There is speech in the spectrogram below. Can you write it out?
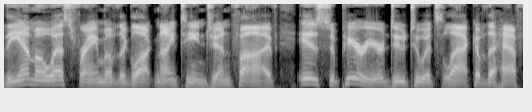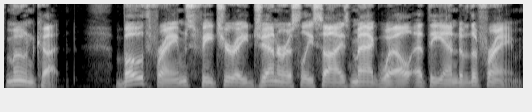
The MOS frame of the Glock 19 Gen 5 is superior due to its lack of the half moon cut. Both frames feature a generously sized magwell at the end of the frame.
